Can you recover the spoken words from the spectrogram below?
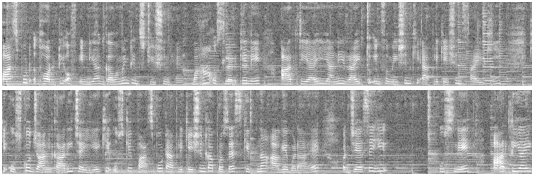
Passport authority of India government institution है। वहाँ उस लड़के ने आरटीआई यानी राइट टू इन्फॉर्मेशन की एप्लीकेशन फ़ाइल की कि उसको जानकारी चाहिए कि उसके पासपोर्ट एप्लीकेशन का प्रोसेस कितना आगे बढ़ा है। और जैसे ही उसने आरटीआई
